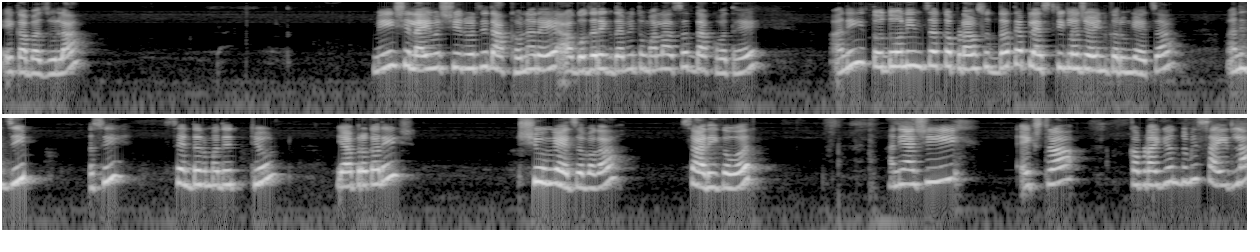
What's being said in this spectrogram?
एका बाजूला. मी शिलाई मशीनवरती दाखवणार आहे. अगोदर एकदा मी तुम्हाला असंच दाखवत आहे. आणि तो दोन इंच कपडासुद्धा त्या प्लॅस्टिकला जॉईन करून घ्यायचा. आणि जीप अशी सेंटरमध्ये ठेवून या प्रकारे शिवून घ्यायचं बघा साडी कवर आणि अशी ही एक्स्ट्रा कपडा घेऊन तुम्ही साईडला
